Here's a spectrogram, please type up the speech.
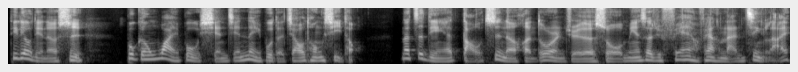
第六点呢是不跟外部衔接内部的交通系统，那这点也导致呢很多人觉得说民生社区非常非常难进来。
